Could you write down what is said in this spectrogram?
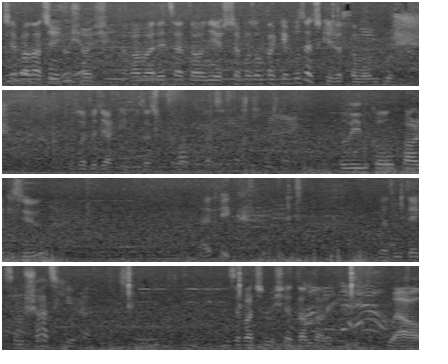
trzeba na czymś usiąść. A w Ameryce to oni jeszcze wożą takie wózeczki ze sobą. Może być jakieś wózeczki, to mam pokazać. Lincoln Park Zoo. Epic. Let me take some shots here. Zobaczymy się tam dalej. Wow.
